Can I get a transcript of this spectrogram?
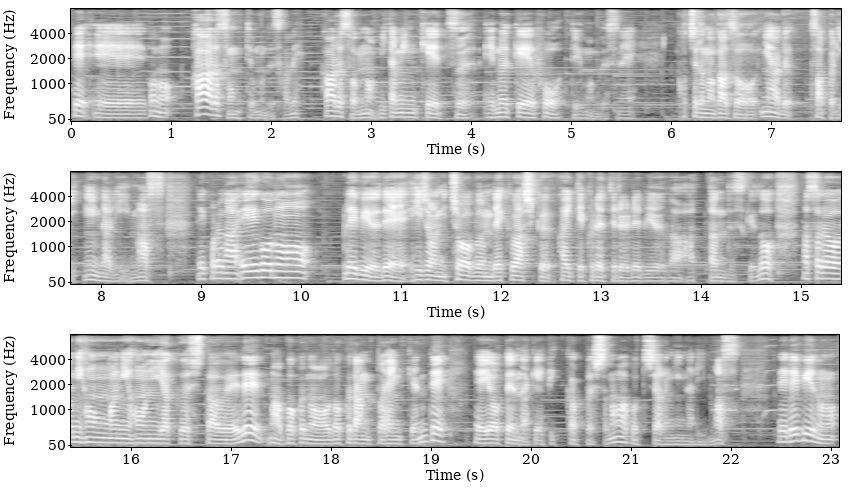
で、えー、このカールソンっていうものですかね。カールソンのビタミン K2、MK4 っていうものですね。こちらの画像にあるサプリになります。で、これが英語のレビューで非常に長文で詳しく書いてくれてるレビューがあったんですけど、まあ、それを日本語に翻訳した上で、まあ、僕の独断と偏見で、え、要点だけピックアップしたのがこちらになります。でレビューの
